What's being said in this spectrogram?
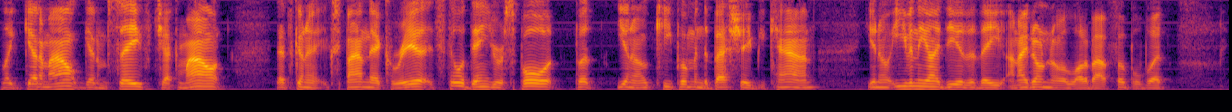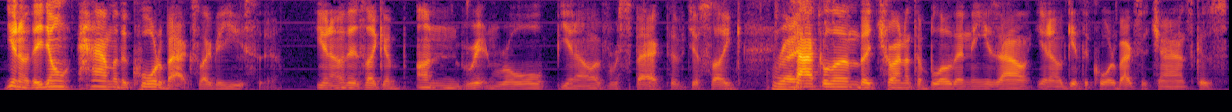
Like, get them out, get them safe, check them out. That's going to expand their career. It's still a dangerous sport, but, you know, keep them in the best shape you can. You know, even the idea that they, and I don't know a lot about football, but, you know, they don't hammer the quarterbacks like they used to. You know, there's like a unwritten rule, you know, of respect of just like Right. tackle them, but try not to blow their knees out. You know, give the quarterbacks a chance because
